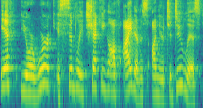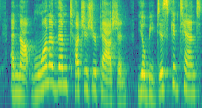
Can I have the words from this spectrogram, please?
If your work is simply checking off items on your to do list and not one of them touches your passion, you'll be discontent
